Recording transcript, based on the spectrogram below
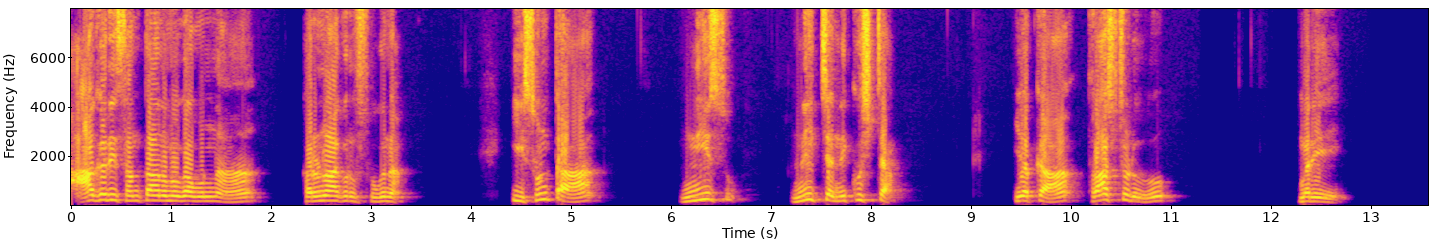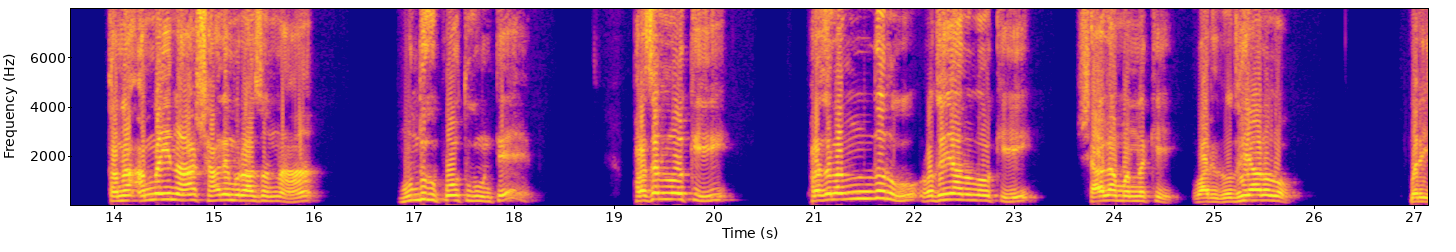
ఆగరి సంతానముగా ఉన్న కరుణాకరు సుగుణ. ఈ సుంట నీసు నీచ నికుష్ట ఈ యొక్క త్రాష్టుడు మరి తన అన్నయ్యన శాలెమురాజు అన్న ముందుకు పోతూ ఉంటే ప్రజల్లోకి ప్రజలందరూ హృదయాలలోకి శాలమన్నకి వారి హృదయాలలో మరి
